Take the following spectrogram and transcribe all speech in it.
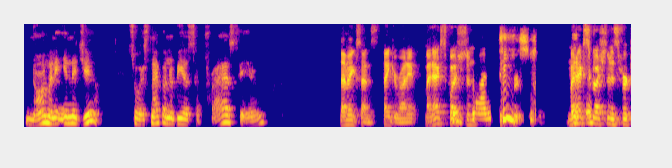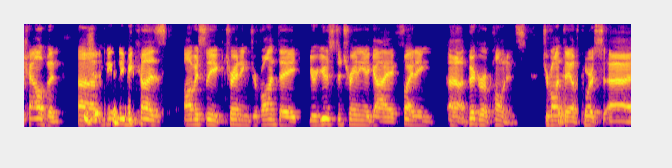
normally in the gym. So it's not going to be a surprise to him. That makes sense. Thank you, Ronnie. My next question. Ronnie, teach. My next question is for Calvin, uh, mainly because obviously training Gervonta, you're used to training a guy fighting uh, bigger opponents. Gervonta, of course, uh,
